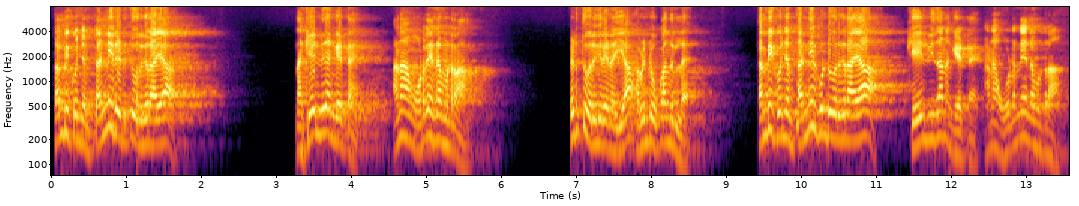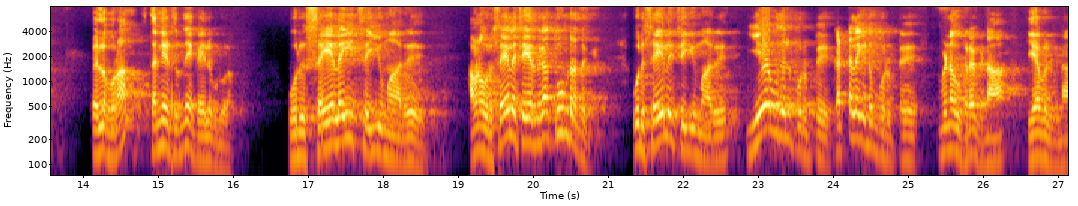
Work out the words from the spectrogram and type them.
தம்பி கொஞ்சம் தண்ணீர் எடுத்து வருகிறாயா? நான் கேள்விதான் கேட்டேன். ஆனால் அவன் உடனே என்ன பண்ணுறான் எடுத்து வருகிறேன் ஐயா அப்படின்ட்டு உட்காந்துல்ல தம்பி கொஞ்சம் தண்ணீர் கொண்டு வருகிறாயா? கேள்விதான் நான் கேட்டேன். ஆனால் உடனே என்ன பண்ணுறான் வெளில போகிறான் தண்ணி எடுத்துகிட்டு வந்து என் கையில் கொடுக்குறான். ஒரு செயலை செய்யுமாறு. அவனை ஒரு செயலை செய்யறதுக்காக தூண்டுறதுக்கு. ஒரு செயலை செய்யுமாறு ஏவுதல் பொருட்டு கட்டளையிடும் பொருட்டு வினவுகிற வினா ஏவல் வினா.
